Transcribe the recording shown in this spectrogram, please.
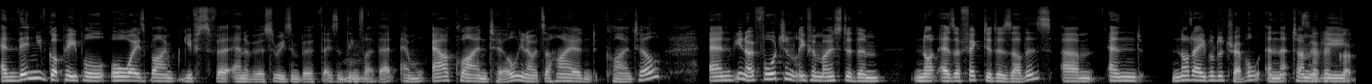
And then you've got people always buying gifts for anniversaries and birthdays and Mm. things like that. And our clientele, you know, it's a high end clientele. And, you know, fortunately for most of them, not as affected as others um, and not able to travel. And that time So of they've year, got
